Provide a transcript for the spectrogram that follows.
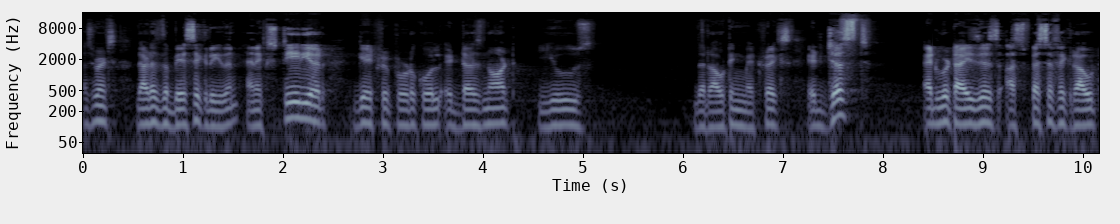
students that is the basic reason and exterior gateway protocol it does not use the routing metrics it just advertise a specific route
